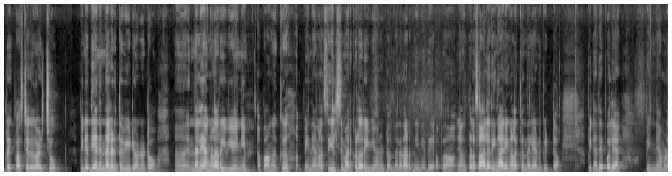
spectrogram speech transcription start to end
ബ്രേക്ക്ഫാസ്റ്റ് ഒക്കെ കഴിച്ചു. പിന്നെ ഇത് ഞാൻ ഇന്നലെ എടുത്ത വീഡിയോ ആണ് കേട്ടോ ഇന്നലെ ഞങ്ങളെ റിവ്യൂ ഇനി അപ്പോൾ ഞങ്ങൾക്ക് പിന്നെ ഞങ്ങളെ സി എൽ സിമാർക്കുള്ള റിവ്യൂ ആണ് കേട്ടോ ഇന്നലെ നടന്നിരുന്നത് അപ്പോൾ ഞങ്ങൾക്കുള്ള സാലറിയും കാര്യങ്ങളൊക്കെ ഇന്നലെയാണ് കിട്ടുക. പിന്നെ അതേപോലെ പിന്നെ നമ്മൾ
